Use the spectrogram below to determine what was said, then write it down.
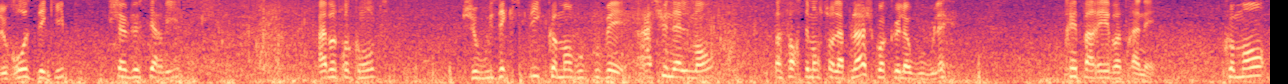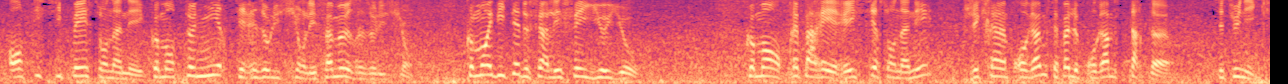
grosses équipes, chefs de service, à votre compte, je vous explique comment vous pouvez rationnellement, pas forcément sur la plage, quoique là où vous voulez, préparer votre année comment anticiper son année, comment tenir ses résolutions, les fameuses résolutions, comment éviter de faire l'effet yo-yo, comment préparer et réussir son année? J'ai créé un programme qui s'appelle le programme Starter. C'est unique,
